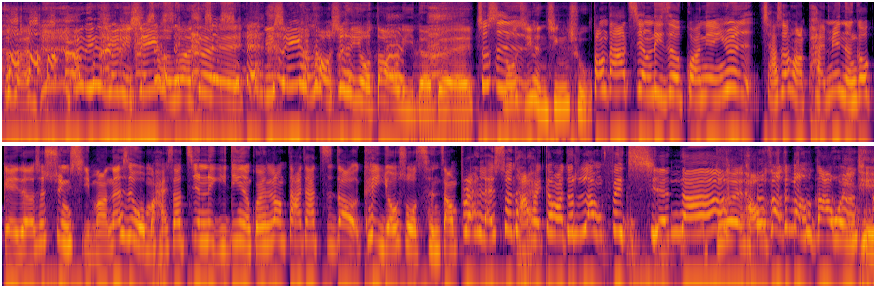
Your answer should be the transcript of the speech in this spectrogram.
对。因为你是觉得你声音很好，对，你声音很好是很有道理的，对，就是逻辑很清楚，帮大家建立这个观念。因为假设好像牌面能够给的是讯息嘛，但是我们还是要建立一定的观念，让大家知道可以有所成长，不然来算塔牌干嘛就浪费钱呢？对，好，我知道，再帮大家问一题，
